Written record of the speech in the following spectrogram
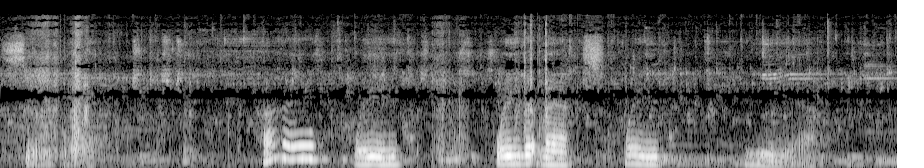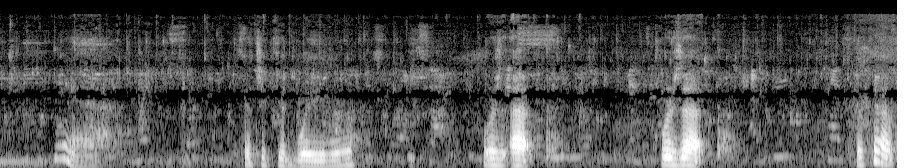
Silly boy. Hi. Wave. Wave at Max. Wave. Yeah. Yeah. Such a good waver. Where's up? Where's up? Look up.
